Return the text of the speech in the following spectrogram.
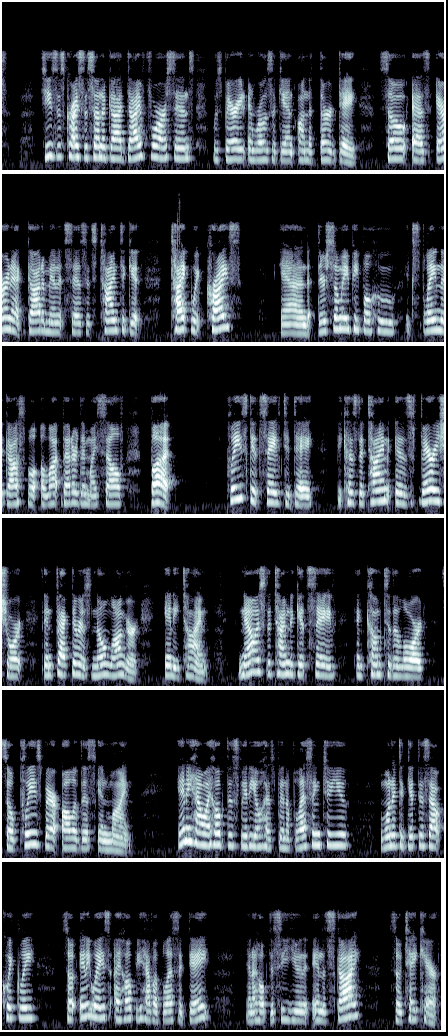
Jesus Christ, the Son of God, died for our sins, was buried, and rose again on the third day. So, as Aaron at God a Minute says, it's time to get tight with Christ. And there's so many people who explain the gospel a lot better than myself. But please get saved today because the time is very short. In fact, there is no longer any time. Now is the time to get saved and come to the Lord so please bear all of this in mind. Anyhow, I hope this video has been a blessing to you. I wanted to get this out quickly. So anyways, I hope you have a blessed day and I hope to see you in the sky. So take care.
